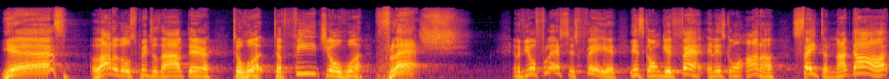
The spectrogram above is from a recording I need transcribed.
Yes, a lot of those pictures are out there to what? To feed your what? Flesh. And if your flesh is fed, it's going to get fat and it's going to honor Satan, not God.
